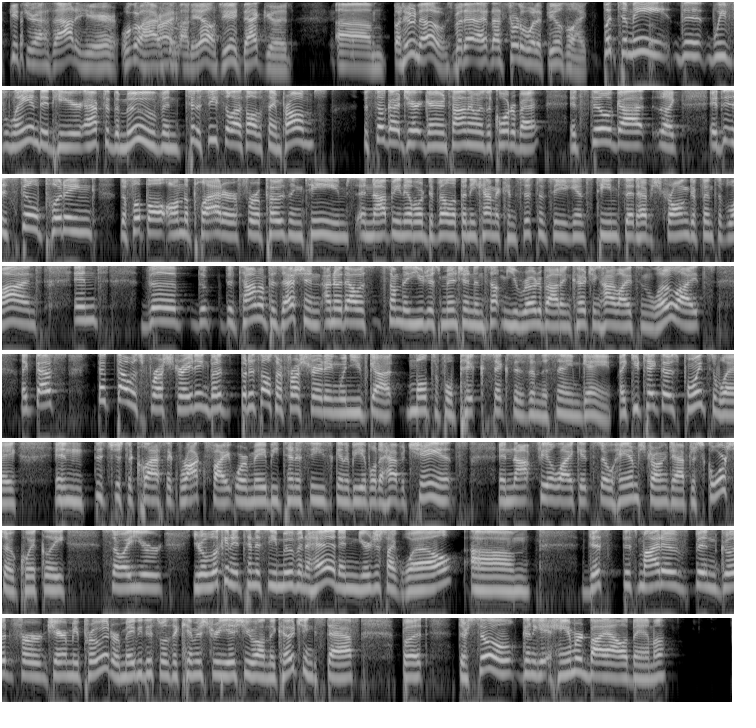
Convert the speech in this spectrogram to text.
get your ass out of here. We'll go hire Right. somebody else. You ain't that good." Um, but who knows? But that, that's sort of what it feels like. But to me, the we've landed here after the move, and Tennessee still has all the same problems. It's still got Jarrett Guarantano as a quarterback. It's still got like it is still putting the football on the platter for opposing teams and not being able to develop any kind of consistency against teams that have strong defensive lines. And the the the time of possession, I know that was something you just mentioned and something you wrote about in coaching highlights and lowlights. Like that's that that was frustrating, but but it's also frustrating when you've got multiple pick sixes in the same game. Like you take those points away, and this is just a classic rock fight where maybe Tennessee's going to be able to have a chance and not feel like it's so hamstrung to have to score so quickly. So you're you're looking at Tennessee moving ahead, and you're just like, well. um this this might have been good for Jeremy Pruitt, or maybe this was a chemistry issue on the coaching staff, but they're still going to get hammered by Alabama.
